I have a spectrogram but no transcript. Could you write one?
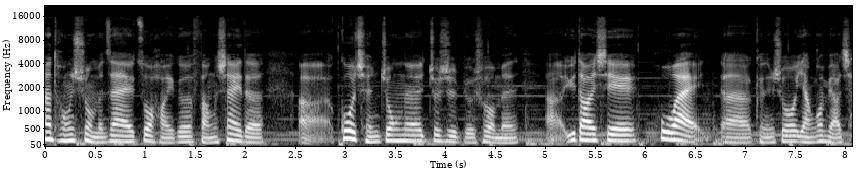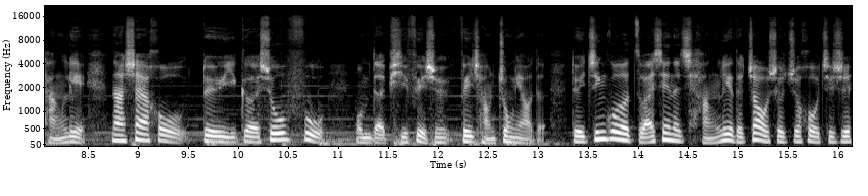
那同时，我们在做好一个防晒的呃过程中呢，就是比如说我们啊遇到一些户外呃，可能说阳光比较强烈，那晒后对于一个修复我们的皮肤也是非常重要的。对，经过紫外线的强烈的照射之后，其实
